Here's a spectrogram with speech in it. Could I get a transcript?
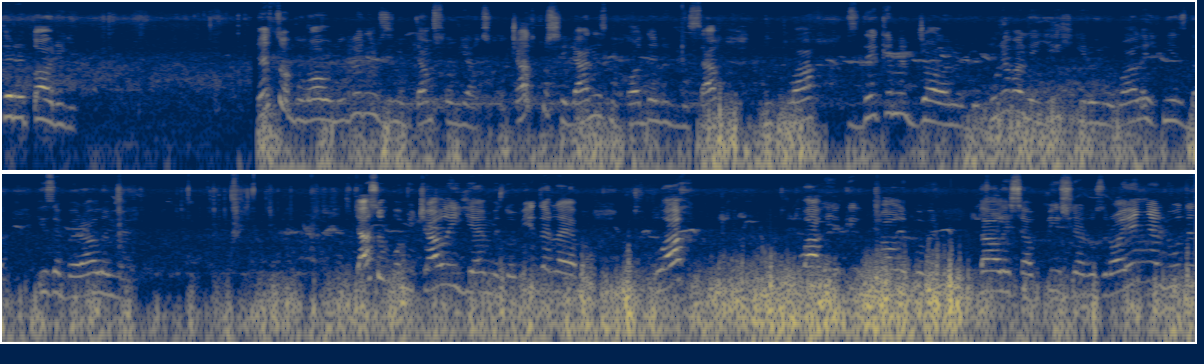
території. Це було улюбленим заняттям слов'ян. Спочатку селяни знаходили в лісах дупла з дикими бджолами, викурювали їх і руйнували гнізда і забирали мед. Часом помічали є медові дерева. В дуплах, яких бджоли поверталися після розроєння, люди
